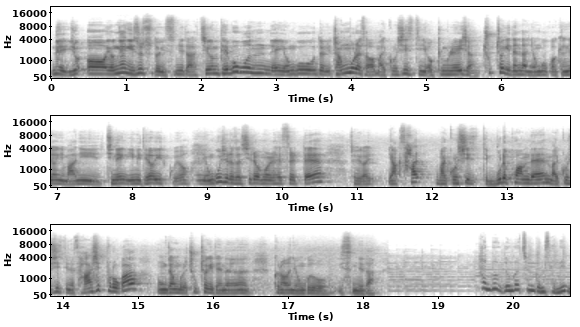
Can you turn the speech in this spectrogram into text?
네, 요- 어, 영향이 있을 수도 있습니다. 지금 대부분의 연구들이 작물에서 microcystin이 accumulation, 축적이 된다는 연구가 굉장히 많이 진행 이미 되어 있고요. 연구실에서 실험을 했을 때 저희가 약 사, microcystin, 물에 포함된 microcystin의 40%가 농작물에 축적이 되는 그런 연구도 있습니다. 한국농어촌공사는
